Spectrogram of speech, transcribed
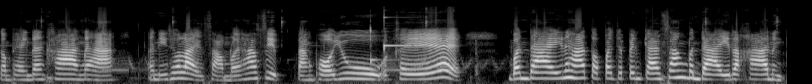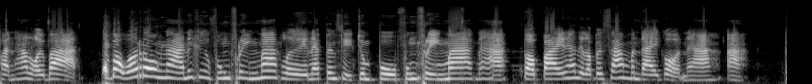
กำแพงด้านข้างนะคะ อันนี้เท่าไหร่ 350 ตังพออยู่โอเค บันไดนะคะ ต่อไปจะเป็นการสร้างบันไดราคา 1,500 บาทจะบอกว่าโรงงานนี่คือฟุ้งฟริ้งมากเลยนะเป็นสีชมพูฟุ้งฟริ้งมากนะคะต่อไปนะเดี๋ยวเราไปสร้างบันไดก่อนนะคะอะไป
